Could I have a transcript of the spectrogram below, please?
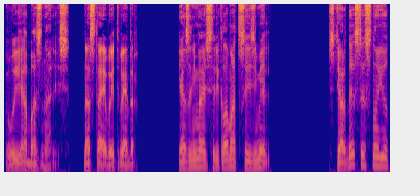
«Вы обознались», — настаивает Вебер. «Я занимаюсь рекламацией земель». Стюардессы снуют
